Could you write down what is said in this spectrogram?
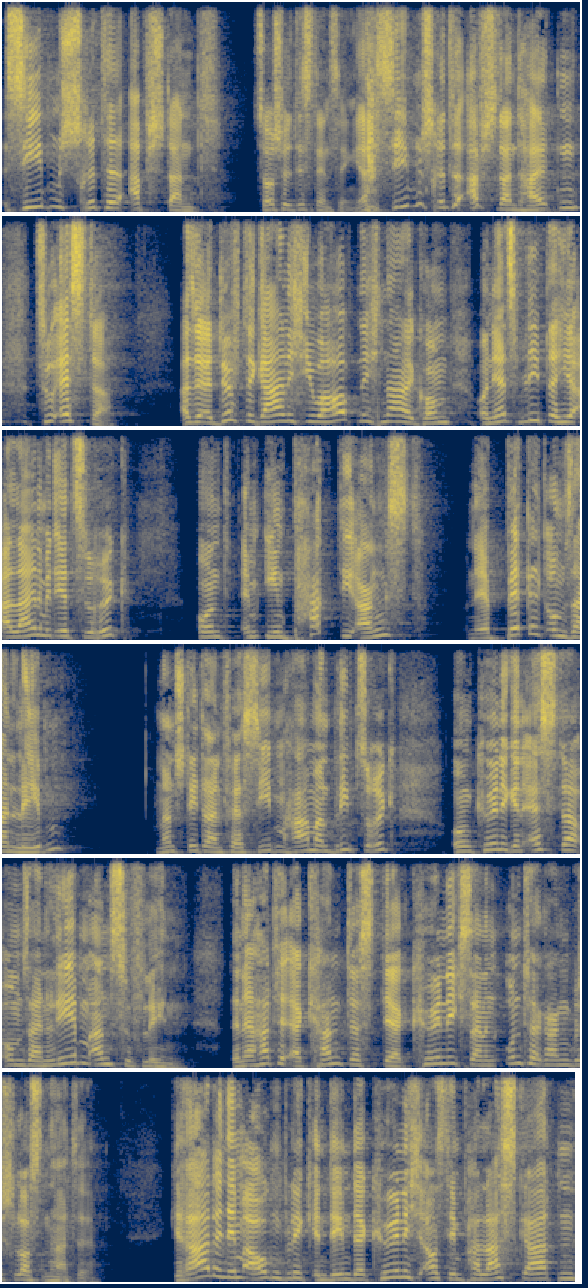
sieben Schritte Abstand Social Distancing, ja, sieben Schritte Abstand halten zu Esther. Also er dürfte gar nicht, überhaupt nicht nahe kommen. Und jetzt blieb er hier alleine mit ihr zurück und ihm packt die Angst und er bettelt um sein Leben. Und dann steht da in Vers 7, Haman blieb zurück, um Königin Esther um sein Leben anzuflehen. Denn er hatte erkannt, dass der König seinen Untergang beschlossen hatte. Gerade in dem Augenblick, in dem der König aus dem Palastgarten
